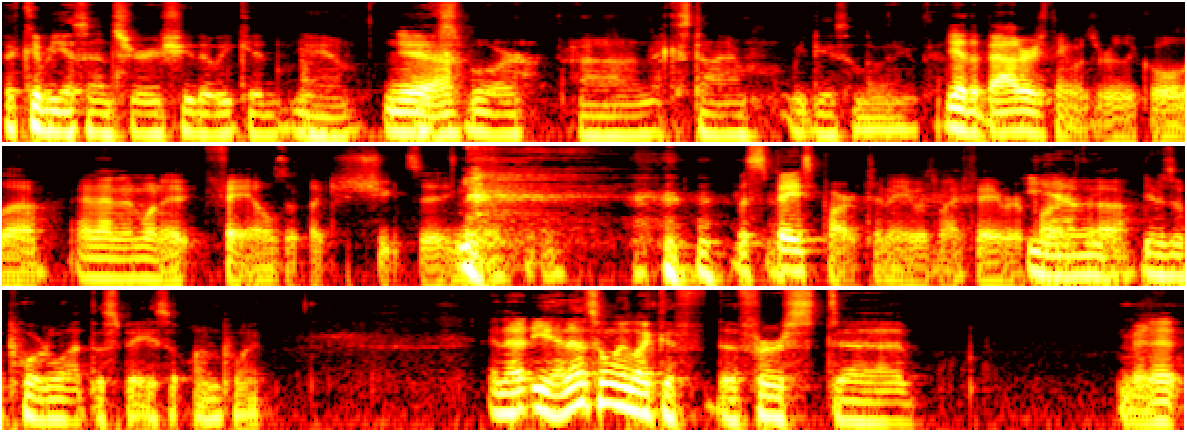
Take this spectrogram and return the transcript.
There could be a sensor issue that we could you know Yeah. explore uh, next time we do something like that. Yeah, the battery thing was really cool though, and then when it fails, it like shoots it. You know? the space part to me was my favorite part Yeah, though. there's a portal at the space at one point, and that yeah, that's only like the the first. Uh, Minute.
